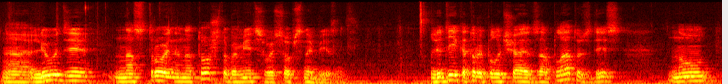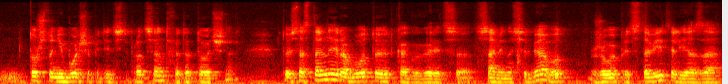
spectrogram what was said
э, люди настроены на то, чтобы иметь свой собственный бизнес. Людей, которые получают зарплату, здесь ну, то, что не больше 50%, это точно. То есть остальные работают, как говорится, сами на себя. Вот живой представитель, я за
